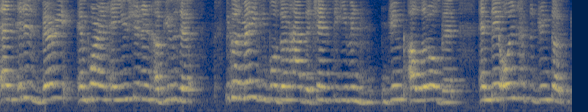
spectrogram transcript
and it is very important and you shouldn't abuse it because many people don't have the chance to even drink a little bit and they always have to drink the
